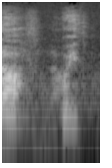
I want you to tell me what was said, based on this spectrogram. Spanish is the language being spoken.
love with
